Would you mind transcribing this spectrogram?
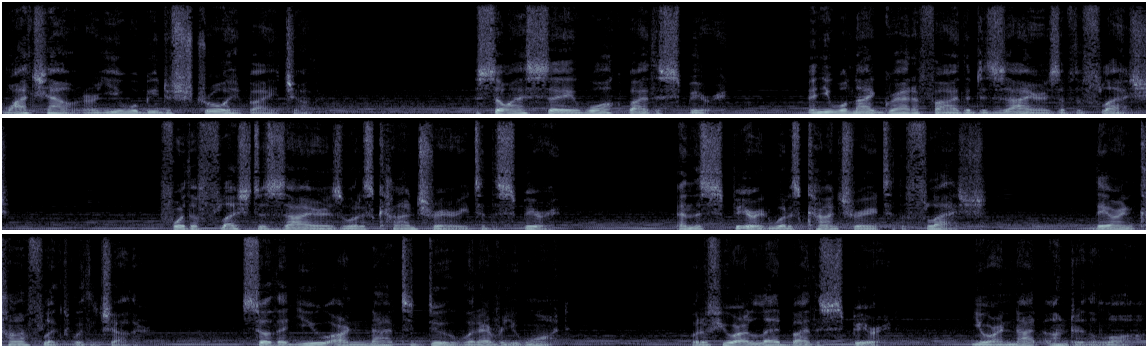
watch out, or you will be destroyed by each other. So I say, walk by the Spirit, and you will not gratify the desires of the flesh. For the flesh desires what is contrary to the Spirit, and the Spirit what is contrary to the flesh. They are in conflict with each other so that you are not to do whatever you want. But if you are led by the Spirit, you are not under the law.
